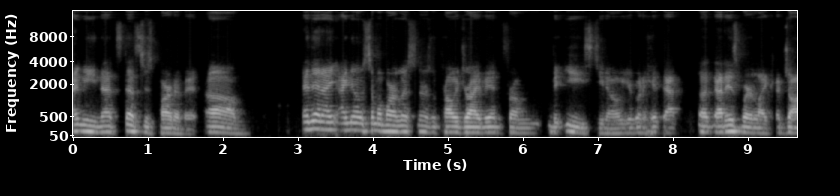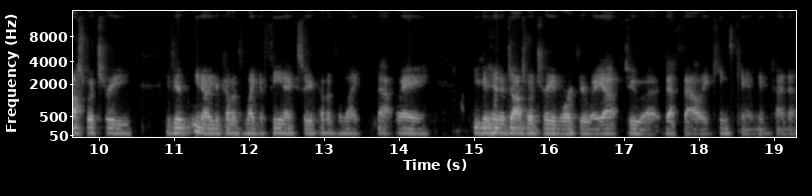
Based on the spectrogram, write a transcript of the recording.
I mean that's that's just part of it. Um and then I, I know some of our listeners would probably drive in from the east, you know, you're going to hit that that, that is where like a Joshua tree, if you're you know, you're coming from like a Phoenix or you're coming from like that way, you can hit a Joshua tree and work your way up to uh, Death Valley, Kings Canyon kind of.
